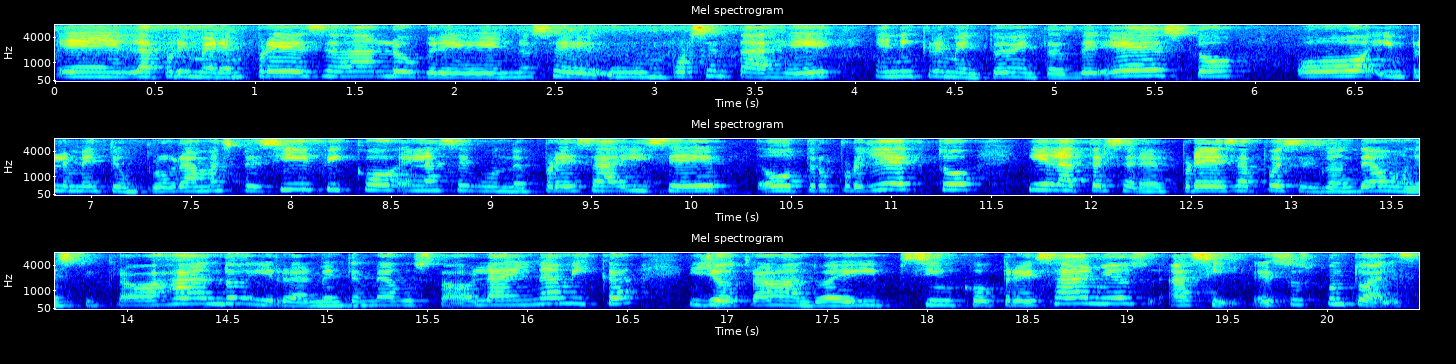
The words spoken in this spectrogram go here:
En la primera empresa logré, no sé, un porcentaje en incremento de ventas de esto o implementé un programa específico, en la segunda empresa hice otro proyecto y en la tercera empresa pues es donde aún estoy trabajando y realmente me ha gustado la dinámica y yo trabajando ahí 5 o 3 años, así, esos puntuales.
